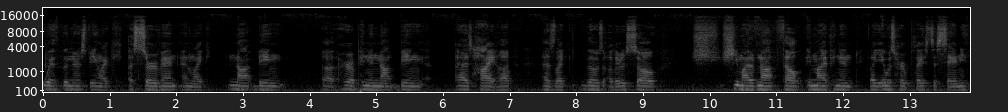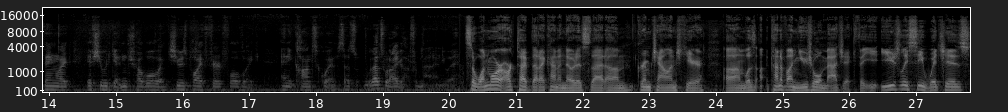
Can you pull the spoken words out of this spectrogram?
with the nurse being like a servant and like not being uh, her opinion not being as high up as like those others. So sh- she might have not felt in my opinion like it was her place to say anything. Like if she would get in trouble like she was probably fearful of like any consequence. That's that's what i got from that anyway. So one more archetype that i kind of noticed that um, grimm challenged here um, was kind of unusual magic that you usually see witches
